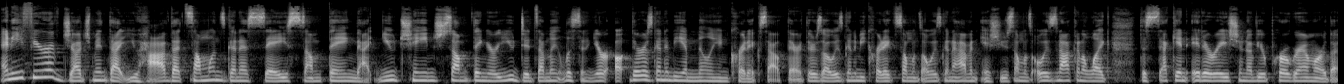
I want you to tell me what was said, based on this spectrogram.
Any fear of judgment that you have that someone's going to say something that you changed something or you did something, listen, you're uh, there's going to be a million critics out there. There's always going to be critics. Someone's always going to have an issue. Someone's always not going to like the second iteration of your program or the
